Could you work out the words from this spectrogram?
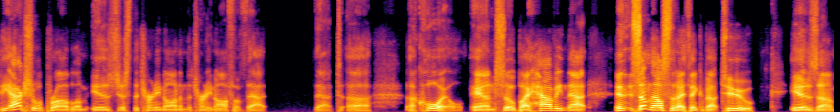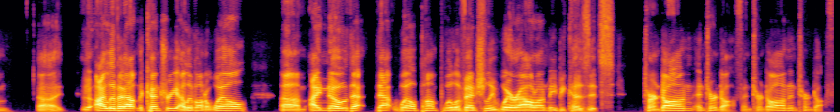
the actual problem is just the turning on and the turning off of that that uh, uh, coil. And so by having that and something else that i think about too is um, uh, i live out in the country i live on a well. Um, i know that that well pump will eventually wear out on me because it's turned on and turned off and turned on and turned off.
